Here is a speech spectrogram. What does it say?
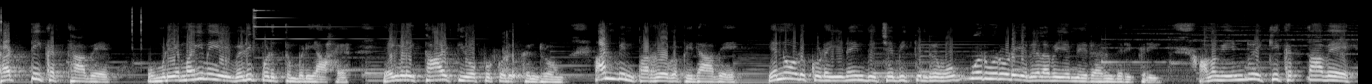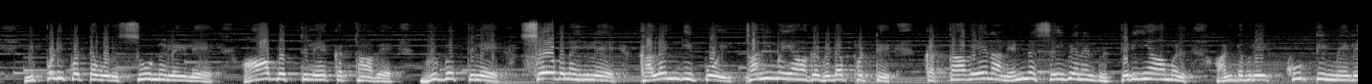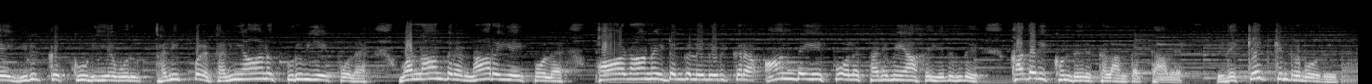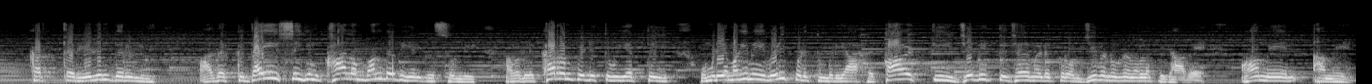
கட்டி கத்தாவே உம்முடைய மகிமையை வெளிப்படுத்தும்படியாக எங்களை தாழ்த்தி ஒப்புக் கொடுக்கின்றோம் அன்பின் பரலோக பிதாவே என்னோடு கூட இணைந்து செபிக்கின்ற ஒவ்வொருவருடைய நிலவையும் நீர் அறிந்திருக்கிறீர். அவங்க இன்றைக்கு கர்த்தாவே இப்படிப்பட்ட ஒரு சூழ்நிலையிலே ஆபத்திலே கர்த்தாவே விபத்திலே சோதனையிலே கலங்கி போய் தனிமையாக விடப்பட்டு கர்த்தாவே நான் என்ன செய்வேன் என்று தெரியாமல் ஆண்டவரே கூட்டின் மேலே இருக்கக்கூடிய ஒரு தனிப்ப தனியான குருவியைப் போல வண்ணாந்திர நாரையைப் போல பாழான இடங்களில் இருக்கிற ஆந்தையைப் போல தனிமையாக இருந்து கதறிக்கொண்டு இருக்கலாம் கர்த்தாவே. இதை கேட்கின்ற போது கத்தர் எழுந்தருளி அதற்கு தயவு செய்யும் காலம் வந்தது என்று சொல்லி அவர்களை கரம் பிடித்து உயர்த்தி உம்முடைய மகிமையை வெளிப்படுத்தும்படியாக தாழ்த்தி ஜெபித்து ஜெயம் எடுக்கிறோம். ஜீவனுள்ள நல்ல பிதாவே. ஆமேன் ஆமேன்.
